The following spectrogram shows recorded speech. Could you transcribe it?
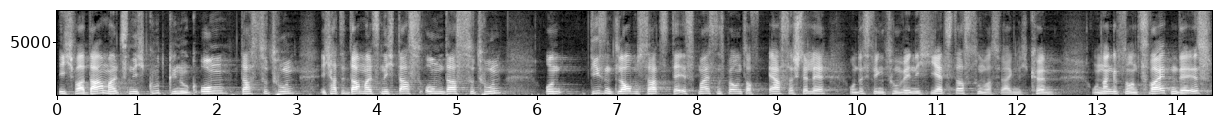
ich war damals nicht gut genug, um das zu tun. Ich hatte damals nicht das, um das zu tun. Und diesen Glaubenssatz, der ist meistens bei uns auf erster Stelle und deswegen tun wir nicht jetzt das tun, was wir eigentlich können. Und dann gibt es noch einen zweiten, der ist,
